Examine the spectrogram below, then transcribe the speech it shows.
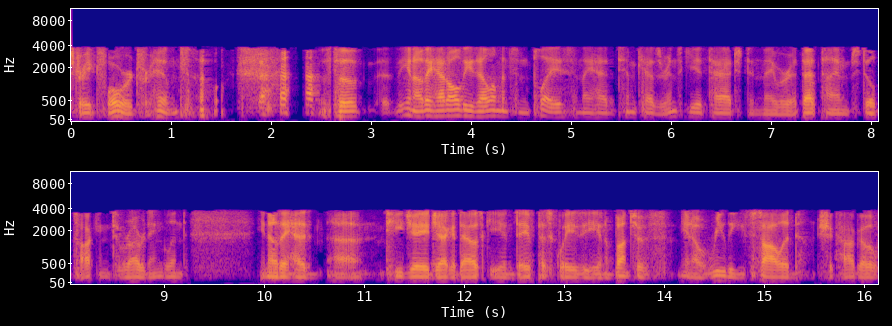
straightforward for him. So, so you know, they had all these elements in place, and they had Tim Kazurinsky attached, and they were at that time still talking to Robert Englund. You know, they had uh, T.J. Jagodowski and Dave Pasquesi and a bunch of you know really solid Chicago,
